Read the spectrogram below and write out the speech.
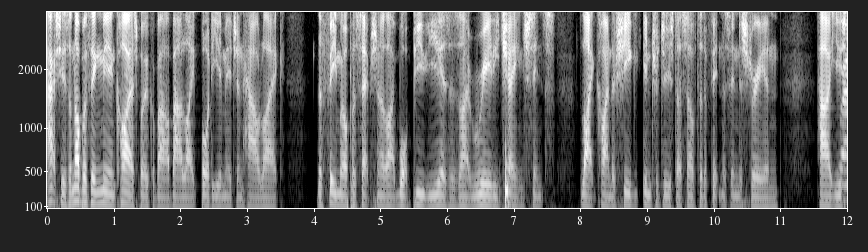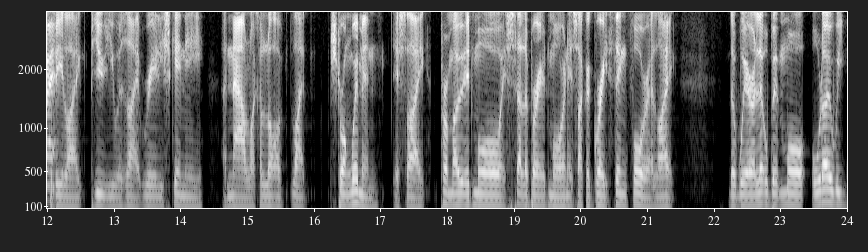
actually it's another thing me and Kaya spoke about about like body image and how like the female perception of like what beauty is has like really changed since like kind of she introduced herself to the fitness industry and how it used to be like beauty was like really skinny and now like a lot of like strong women it's like promoted more it's celebrated more and it's like a great thing for it like that we're a little bit more although we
